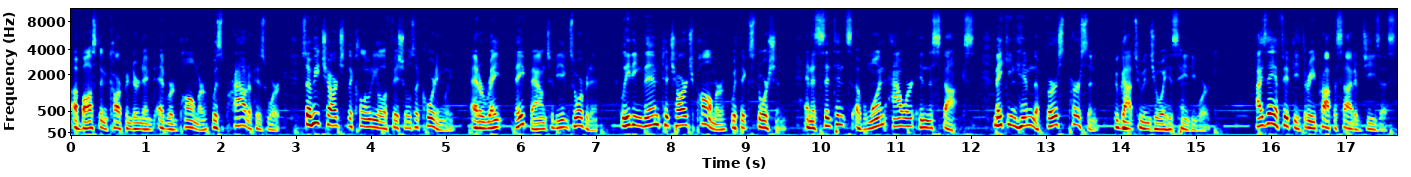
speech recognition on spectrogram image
a Boston carpenter named Edward Palmer, was proud of his work, so he charged the colonial officials accordingly, at a rate they found to be exorbitant, leading them to charge Palmer with extortion and a sentence of one hour in the stocks, making him the first person who got to enjoy his handiwork. Isaiah 53 prophesied of Jesus.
